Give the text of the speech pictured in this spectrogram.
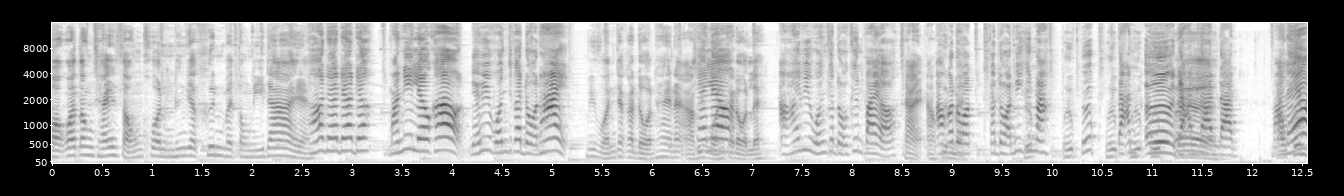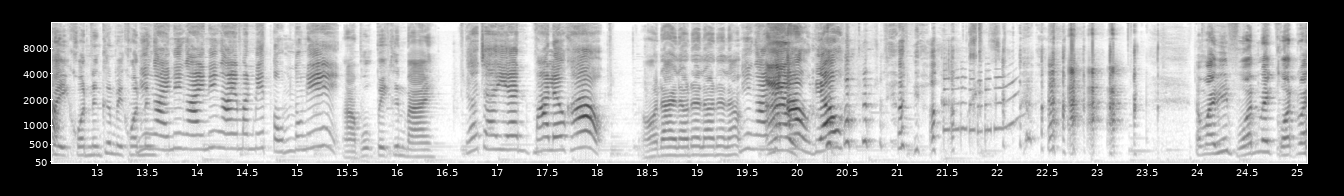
บอกว่าต้องใช้สองคนถึงจะขึ้นไปตรงนี้ได้อะอ๋อเดี๋ยวเดี๋ยวเดี๋ยวมานี่เร็วเข้าเดี๋ยวพี่ฝนจะกระโดดให้ พี่ฝนจะกระโดดให้นะอะใช่พี่แล้ฝนวกระโดดเลย เอาให้พี่ฝนกระโดดขึ้นไปเหรอ ใช่ เอาเอาขึ้นกระโดไปดกระโดดนี่ขึ้นมาปึ๊บปึ๊บปึ๊บดันปึ๊บเออดันดันดันมาเอาแล้ขึ้นวไปอีกคนนึงขึ้นไปอีกคนนึนี่งไงนี่ไงนี่ไงมันมีตุ่มตรงนี้อ่าปุ๊กปิ๊กขึ้นไปเดี๋ยวใจเย็นมาเร็วเข้าอ๋อได้แล้วได้แล้วได้แล้วนี่ไงอ้าเอ้าวเดี๋ยวทำไมพี่ฝนไม่กดไว้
